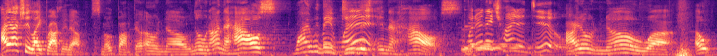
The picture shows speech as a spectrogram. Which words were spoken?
I actually like broccoli though. Smoke bomb. Oh no, no, not in the house. Why would they Wait, do this in the house? What are they trying to do? I don't know. Uh, oh,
